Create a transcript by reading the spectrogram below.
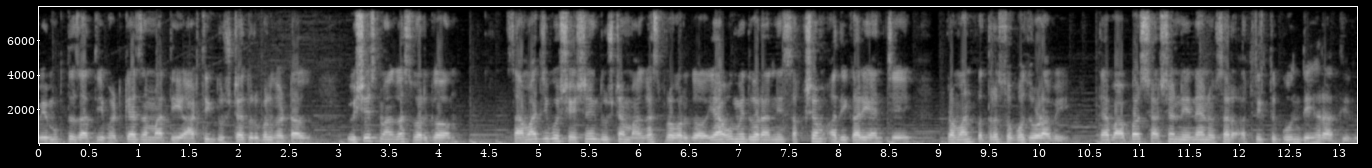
विमुक्त जाती भटक्या जमाती आर्थिकदृष्ट्या दुर्बल घटक विशेष मागास वर्ग सामाजिक व शैक्षणिकदृष्ट्या मागास प्रवर्ग या उमेदवारांनी सक्षम अधिकारी यांचे प्रमाणपत्र सोबत जोडावे. त्याबाबत शासन निर्णयानुसार अतिरिक्त गुण देह राहतील.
